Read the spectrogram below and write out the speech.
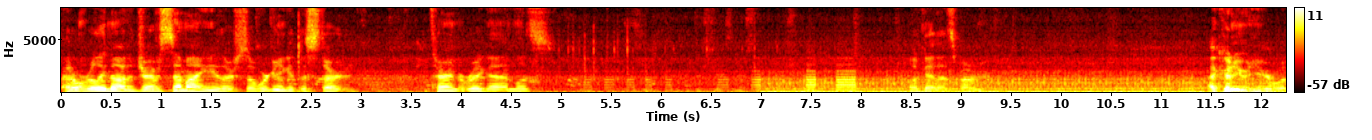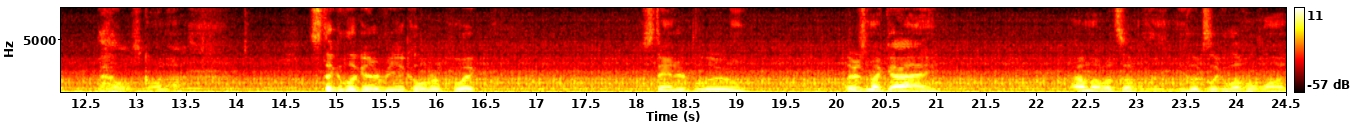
I don't really know how to drive a semi either, so we're going to get this started. Turn the rig on. Let's... Okay, that's better. I couldn't even hear what the hell was going on. Let's take a look at our vehicle real quick. Standard blue. There's my guy. I don't know what's up with him. He looks like a level 1.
